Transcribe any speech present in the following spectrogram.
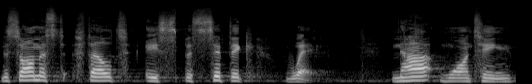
the psalmist felt a specific way, not wanting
